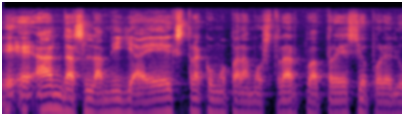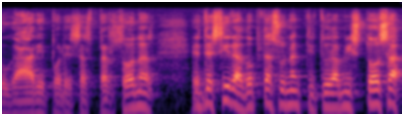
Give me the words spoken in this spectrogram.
eh, eh, andas la milla extra como para mostrar tu aprecio por el lugar y por esas personas. Es decir, adoptas una actitud amistosa.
